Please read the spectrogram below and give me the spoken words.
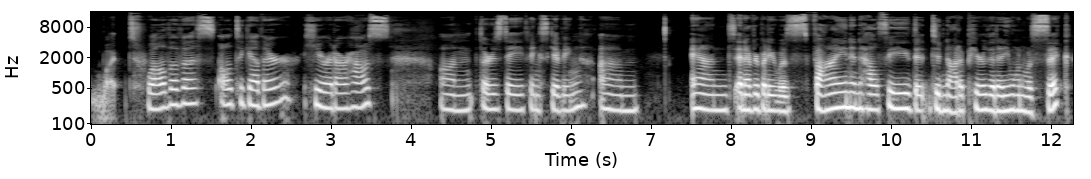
what, 12 of us all together here at our house on Thursday, Thanksgiving. Um, and and everybody was fine and healthy that did not appear that anyone was sick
